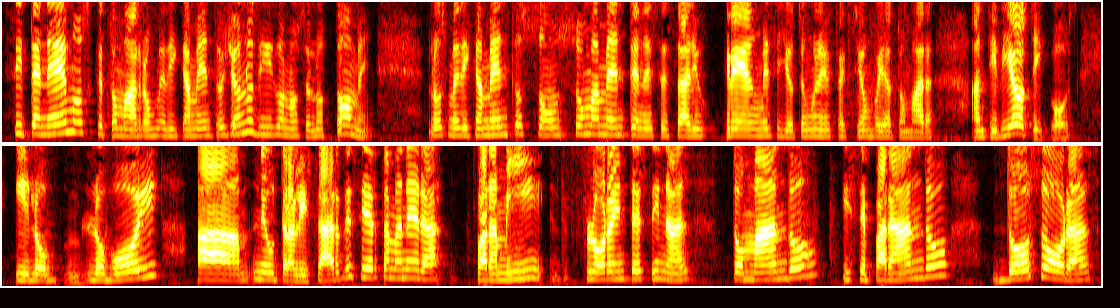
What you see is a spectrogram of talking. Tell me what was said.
Si tenemos que tomar los medicamentos, yo no digo no se los tomen. Los medicamentos son sumamente necesarios. Créanme, si yo tengo una infección voy a tomar antibióticos y lo, lo voy a neutralizar de cierta manera para mi flora intestinal tomando y separando dos horas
